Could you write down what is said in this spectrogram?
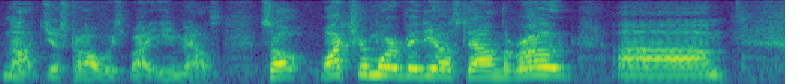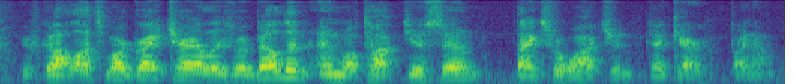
not just always by emails. So watch for more videos down the road. Um, We've got lots more great trailers we're building, and we'll talk to you soon. Thanks for watching. Take care. Bye now.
